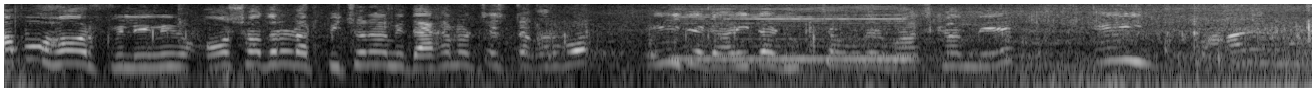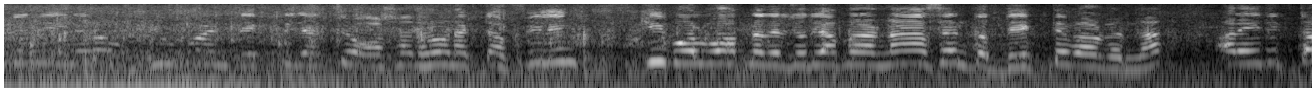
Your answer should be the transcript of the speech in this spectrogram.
আবহাওয়ার ফিলিং লিন অসাধারণ। আর পিছনে আমি দেখানোর চেষ্টা করব। এই যে গাড়িটা ঢুকছে আমাদের মাঝখান দিয়ে, এই পাহাড়ের মধ্যে দিয়ে এনারাও ভিউ পয়েন্ট দেখতে যাচ্ছে, অসাধারণ একটা ফিলিং কি বলব আপনাদের, যদি আপনারা না আসেন তো দেখতে পারবেন না। আর এই দিকটা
